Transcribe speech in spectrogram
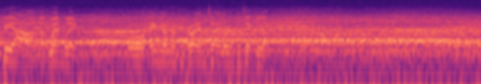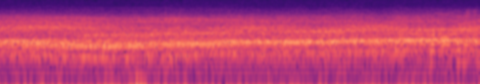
Happy hour at Wembley for England and for Graham Taylor in particular. Not often an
